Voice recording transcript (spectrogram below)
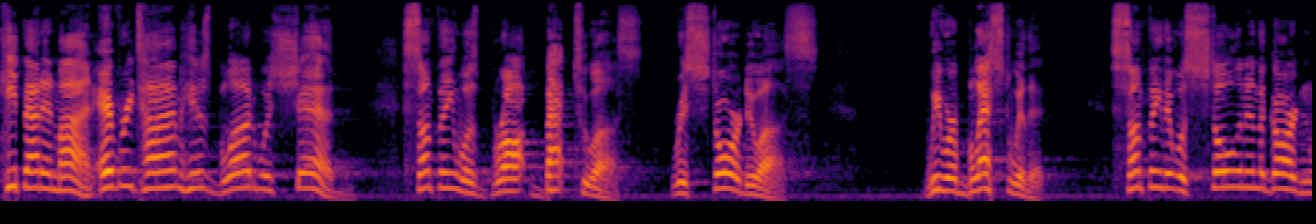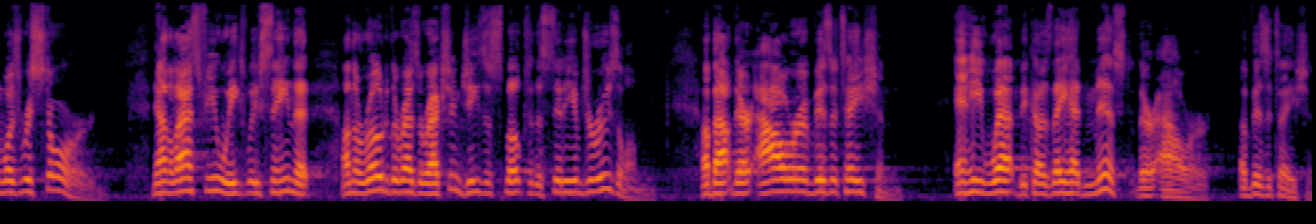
Keep that in mind. Every time his blood was shed, something was brought back to us, restored to us. We were blessed with it. Something that was stolen in the garden was restored. Now, the last few weeks, we've seen that on the road to the resurrection, Jesus spoke to the city of Jerusalem about their hour of visitation. And he wept because they had missed their hour of visitation.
